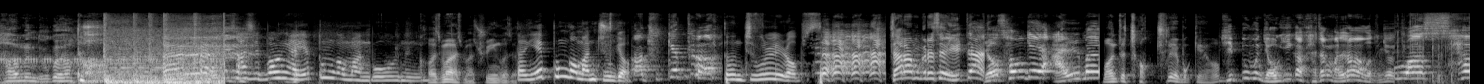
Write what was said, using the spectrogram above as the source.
다음은 누구야? 사실 뻥이야. 예쁜 것만 모으는 거. 거짓말하지마. 주인 거잖아 난 예쁜 것만 죽여. 나 죽겠다. 넌 죽을 일 없어. 자 그럼 그래서 일단 여 성게의 알만 먼저 적출해 볼게요. 뒷부분 여기가 가장 말랑하거든요. 와삭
